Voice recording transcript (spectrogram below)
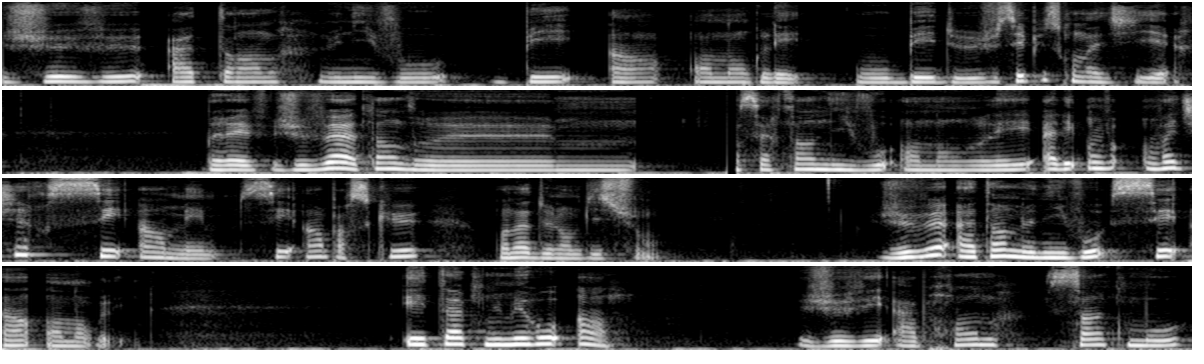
je veux atteindre le niveau B1 en anglais ou B2, je sais plus ce qu'on a dit hier. Bref, je veux atteindre euh, un certain niveau en anglais. Allez, on va, dire C1 même. C1 parce que on a de l'ambition. Je veux atteindre le niveau C1 en anglais. Étape numéro 1. Je vais apprendre 5 mots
